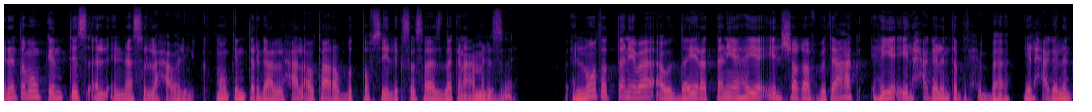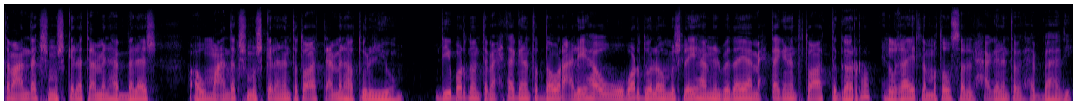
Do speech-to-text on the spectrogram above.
إن أنت ممكن تسأل الناس اللي حواليك ممكن ترجع للحلقة وتعرف بالتفصيل ال exercise ده كان عامل إزاي النقطة التانية بقى أو الدايرة التانية هي إيه الشغف بتاعك؟ هي إيه الحاجة اللي أنت بتحبها؟ إيه الحاجة اللي أنت ما عندكش مشكلة تعملها ببلاش أو ما عندكش مشكلة إن أنت تقعد تعملها طول اليوم؟ دي برضو أنت محتاج إن أنت تدور عليها وبرضو لو مش لاقيها من البداية محتاج إن أنت تقعد تجرب لغاية لما توصل للحاجة اللي أنت بتحبها دي.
